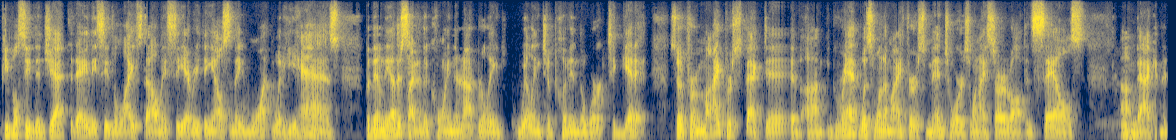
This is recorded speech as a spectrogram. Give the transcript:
people see the jet today, they see the lifestyle, and they see everything else, and they want what he has. But then on the other side of the coin, they're not really willing to put in the work to get it. So from my perspective, um, Grant was one of my first mentors when I started off in sales um, mm-hmm. back in the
